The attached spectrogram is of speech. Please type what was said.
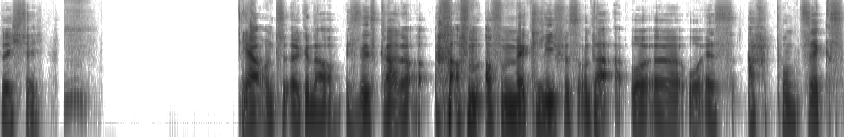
Richtig. Ja, und äh, genau, ich sehe es gerade. Auf dem, auf dem Mac lief es unter äh, OS 8.6,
